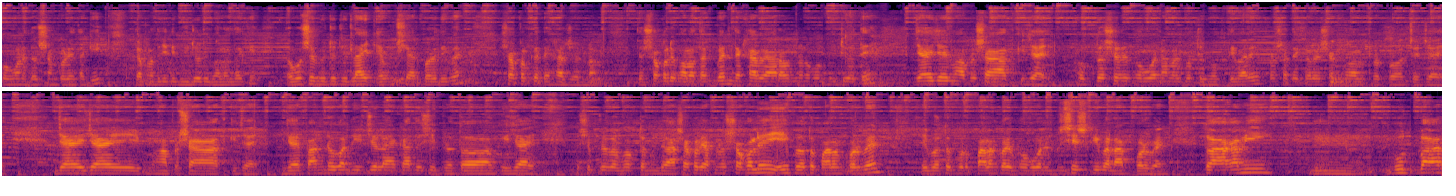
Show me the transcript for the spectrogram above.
ভগবানের দর্শন করে থাকি। তো আপনাদের যদি ভিডিওটি ভালো থাকে তো অবশ্যই ভিডিওটি লাইক এবং শেয়ার করে দিবেন সকলকে দেখার জন্য। তো সকলে ভালো থাকবেন। দেখা হবে আরও অন্য রকম ভিডিওতে। জয় জয় মহাপ্রসাদ, কি ভোগ দর্শনের ভগবান আমার প্রতি ভক্তি বাড়ে। প্রসাদে করে সকল প্রপঞ্চ জয়। জয় জয় মহাপ্রসাদ, কি জয়? জয় পাণ্ডবা নির্জলা একাদশী ব্রত, কি তো সুপ্রিয় ভক্তবৃন্দ, আশা করি আপনারা সকলেই এই ব্রত পালন করবেন। এই ব্রত পালন করে ভগবানের বিশেষ কৃপা লাভ করবেন। তো আগামী বুধবার,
